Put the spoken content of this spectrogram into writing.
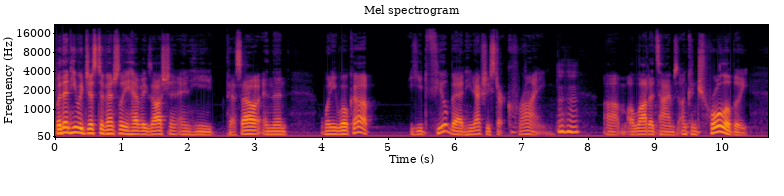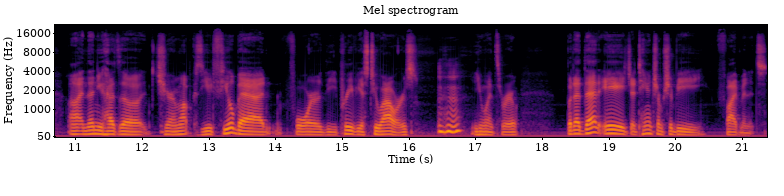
but then he would just eventually have exhaustion and he'd pass out, and then when he woke up, he'd feel bad and he'd actually start crying hmm um, a lot of times uncontrollably. Uh, and then you had to cheer him up because he'd feel bad for the previous two hours hmm you went through. But at that age, a tantrum should be five minutes,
